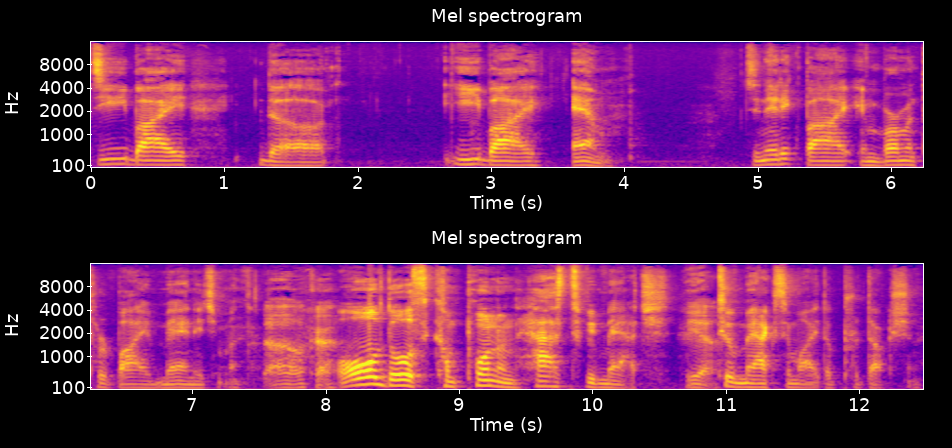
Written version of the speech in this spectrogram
G by the E by M, genetic by environmental by management Oh, okay. all those component has to be matched Yeah. to maximize the production.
